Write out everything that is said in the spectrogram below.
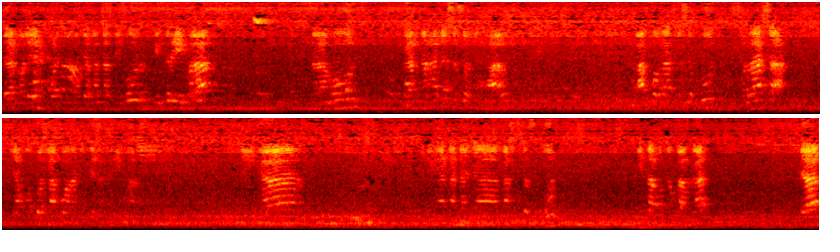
dan oleh Polres Jakarta Timur diterima. Namun karena ada sesuatu hal, laporan tersebut merasa yang membuat laporan itu tidak terima. Sehingga dengan adanya kasus tersebut kita mengembangkan dan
